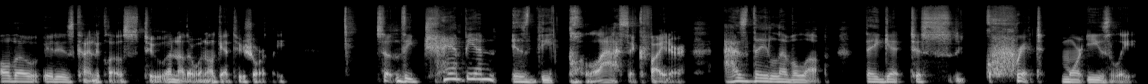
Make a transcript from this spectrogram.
although it is kind of close to another one I'll get to shortly. So the champion is the classic fighter. As they level up, they get to crit more easily.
